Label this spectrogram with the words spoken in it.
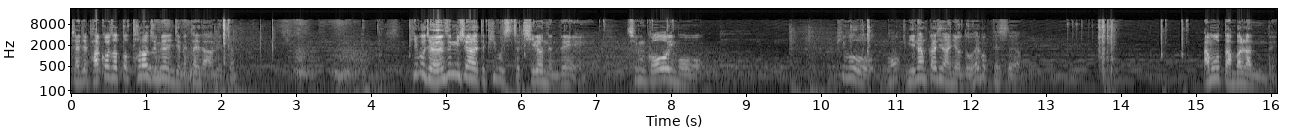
자, 이제 바꿔서 또 털어주면 이제 멘탈이 나가겠죠? 피부 저 연습 미션 할 때 피부 진짜 지렸는데, 지금 거의 뭐, 피부, 어? 미남까지는 아니어도 회복됐어요. 아무것도 안 발랐는데.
